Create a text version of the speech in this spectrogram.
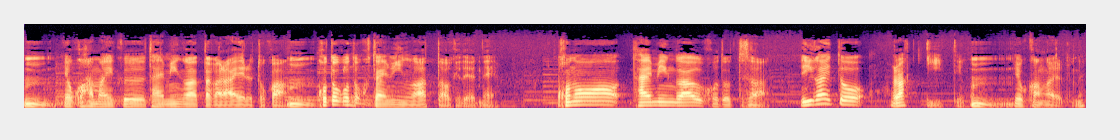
うん。横浜行くタイミングがあったから会えるとか、うん。ことごとくタイミングがあったわけだよね。このタイミングが合うことってさ意外とラッキーっていうか、うん。よく考えるとね。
